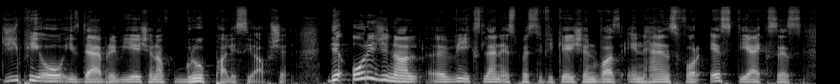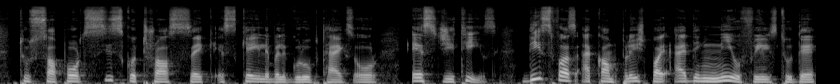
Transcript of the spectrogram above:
GPO is the abbreviation of Group Policy Option. The original uh, VXLAN specification was enhanced for SD access to support Cisco TrustSec scalable group tags or SGTs. This was accomplished by adding new fields to the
